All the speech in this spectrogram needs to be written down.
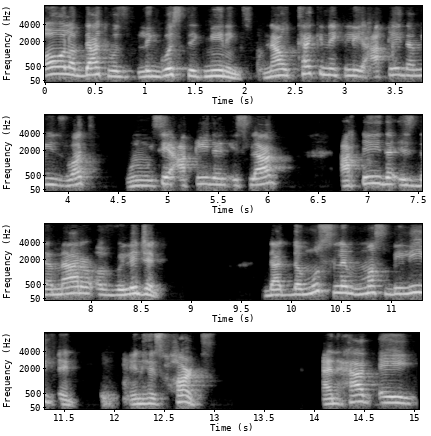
all of that was linguistic meanings. Now, technically, aqidah means what? When we say aqidah in Islam, aqidah is the matter of religion that the Muslim must believe in, in his heart, and have a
